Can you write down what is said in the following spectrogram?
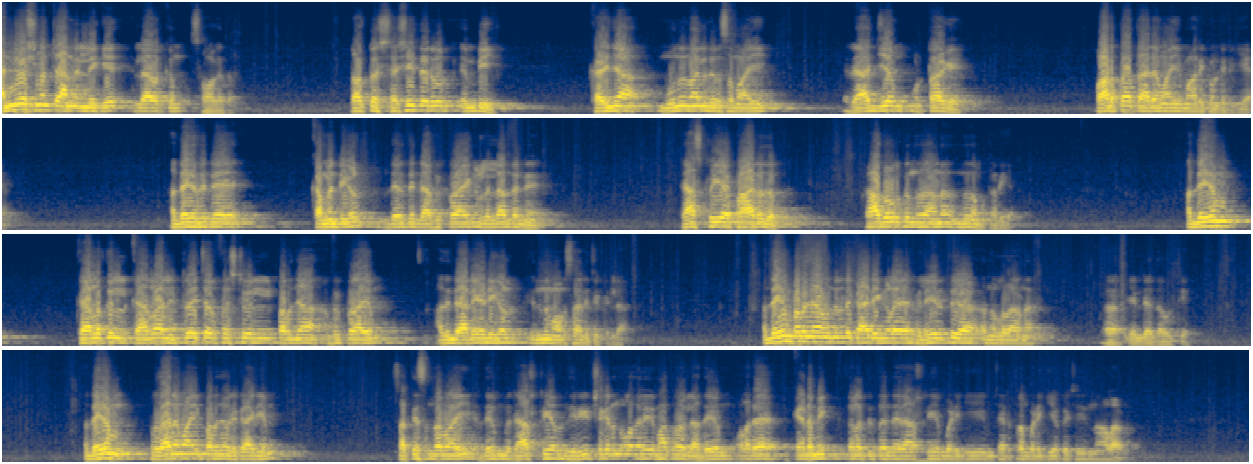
അന്വേഷണം ചാനലിലേക്ക് എല്ലാവർക്കും സ്വാഗതം. Doctor Shashi Tharoor M P കഴിഞ്ഞ മൂന്ന് നാല് ദിവസമായി രാജ്യം ഒട്ടാകെ വാർത്താ താരമായി മാറിക്കൊണ്ടിരിക്കുകയാണ്. അദ്ദേഹത്തിന്റെ കമന്റുകൾ അദ്ദേഹത്തിന്റെ അഭിപ്രായങ്ങളെല്ലാം തന്നെ രാഷ്ട്രീയ ഭാരതം കാതോർക്കുന്നതാണ് എന്ന് നമുക്കറിയാം. അദ്ദേഹം കേരളത്തിൽ കേരള ലിറ്ററേച്ചർ ഫെസ്റ്റിവലിൽ പറഞ്ഞ അഭിപ്രായം അതിന്റെ അലയടികൾ ഇന്നും അവസാനിച്ചിട്ടില്ല. അദ്ദേഹം പറഞ്ഞ ഒന്ന് കാര്യങ്ങളെ വിലയിരുത്തുക എന്നുള്ളതാണ് എന്റെ ദൗത്യം. അദ്ദേഹം പ്രധാനമായും പറഞ്ഞ ഒരു കാര്യം സത്യസന്ധമായി അദ്ദേഹം രാഷ്ട്രീയ നിരീക്ഷകൻ എന്നുള്ള നിലയിൽ മാത്രമല്ല അദ്ദേഹം വളരെ അക്കാഡമിക് തലത്തിൽ തന്നെ രാഷ്ട്രീയം പഠിക്കുകയും ചരിത്രം പഠിക്കുകയും ഒക്കെ ചെയ്യുന്ന ആളാണ്.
